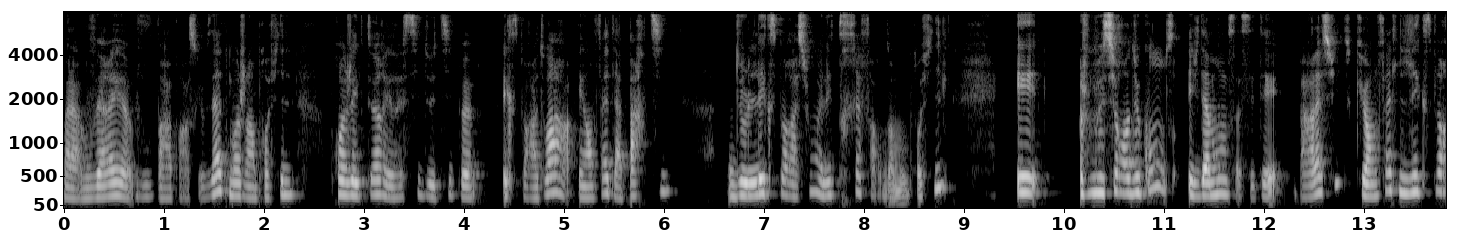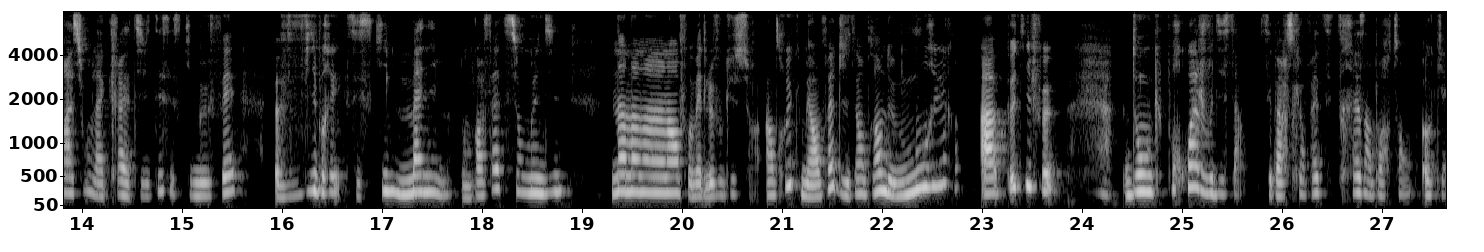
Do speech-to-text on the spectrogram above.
voilà, vous verrez, euh, vous, par rapport à ce que vous êtes, moi j'ai un profil projecteur et aussi de type exploratoire. Et en fait, la partie de l'exploration, elle est très forte dans mon profil. Et je me suis rendu compte, évidemment, ça c'était par la suite, que en fait, l'exploration, la créativité, c'est ce qui me fait vibrer, c'est ce qui m'anime. Donc en fait, si on me dit non, non, non, non, non, faut mettre le focus sur un truc, mais en fait, j'étais en train de mourir à petit feu. Donc pourquoi je vous dis ça? C'est parce qu'en fait, c'est très important, ok,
